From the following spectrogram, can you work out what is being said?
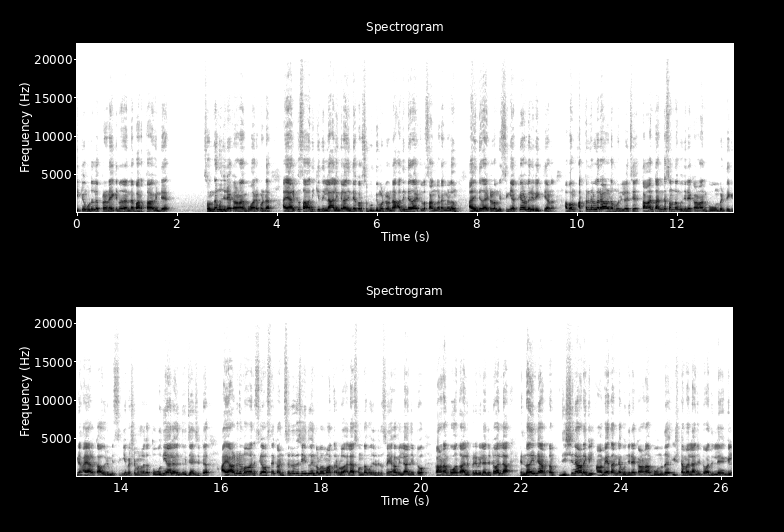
ഏറ്റവും കൂടുതൽ പ്രണയിക്കുന്ന തന്റെ ഭർത്താവിന്റെ സ്വന്തം കുഞ്ഞിനെ കാണാൻ പോകാനെ കൊണ്ട് അയാൾക്ക് സാധിക്കുന്നില്ല അല്ലെങ്കിൽ അതിന്റെ കുറച്ച് ബുദ്ധിമുട്ടുണ്ട് അതിന്റെതായിട്ടുള്ള സങ്കടങ്ങളും അതിന്റെതായിട്ടുള്ള മിസ്സിംഗ് ഒക്കെ ഉള്ള ഒരു വ്യക്തിയാണ്. അപ്പം അത്തരത്തിലുള്ള ഒരാളുടെ മുന്നിൽ വെച്ച് താൻ തന്റെ സ്വന്തം കുഞ്ഞിനെ കാണാൻ പോകുമ്പോഴത്തേക്കിന് അയാൾക്ക് ആ ഒരു മിസ്സിംഗ് വിഷമങ്ങളൊക്കെ തോന്നിയാലോ എന്ന് വിചാരിച്ചിട്ട് അയാളുടെ ഒരു മാനസികാവസ്ഥയെ കൺസിഡർ ചെയ്തു എന്നുള്ളത് മാത്രമേ ഉള്ളൂ സ്വന്തം കുഞ്ഞിനടുത്ത് സ്നേഹമില്ലാഞ്ഞിട്ടോ കാണാൻ പോകാൻ താല്പര്യമില്ലാഞ്ഞിട്ടോ അല്ല. എന്നതിന്റെ അർത്ഥം ജിഷിനാണെങ്കിൽ അമേ തന്റെ കുഞ്ഞിനെ കാണാൻ പോകുന്നത് ഇഷ്ടമല്ലാഞ്ഞിട്ടോ അതില്ലെങ്കിൽ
